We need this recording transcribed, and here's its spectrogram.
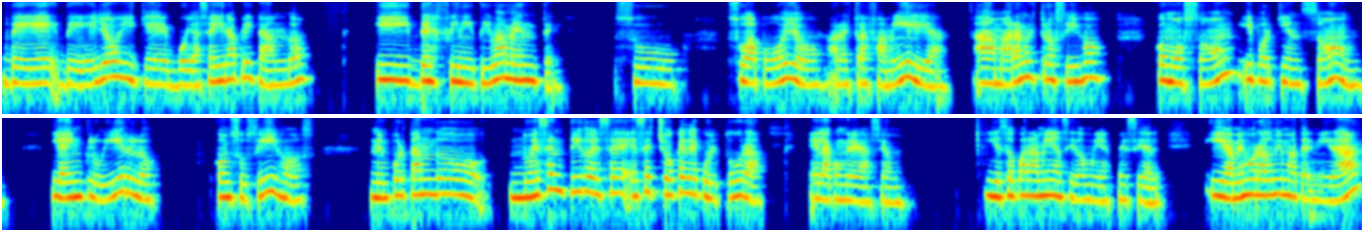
de, de ellos y que voy a seguir aplicando y definitivamente su, su apoyo a nuestra familia, a amar a nuestros hijos como son y por quien son y a incluirlos con sus hijos, no importando, no he sentido ese, ese choque de cultura en la congregación. Y eso para mí ha sido muy especial. Y ha mejorado mi maternidad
